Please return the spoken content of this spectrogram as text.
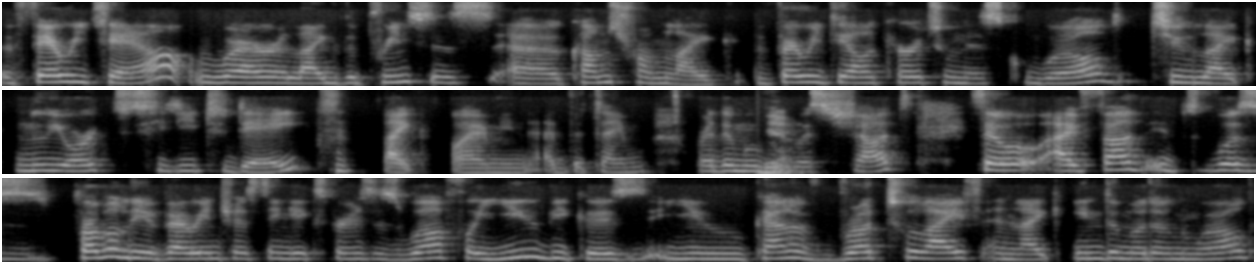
a fairy tale where like the princess uh, comes from like the fairy tale cartoonesque world to like New York City today, like I mean at the time where the movie yeah. was shot. So I felt it was probably a very interesting experience as well for you because you kind of brought to life and like in the modern world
